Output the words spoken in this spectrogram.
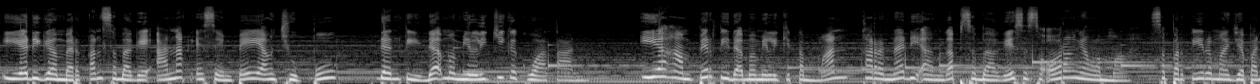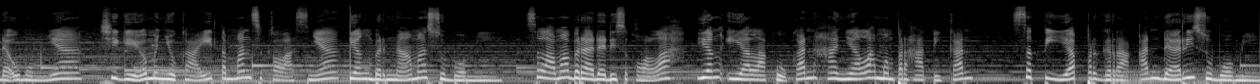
Ia digambarkan sebagai anak SMP yang cupu dan tidak memiliki kekuatan. Ia hampir tidak memiliki teman karena dianggap sebagai seseorang yang lemah. Seperti remaja pada umumnya, Shigeo menyukai teman sekelasnya yang bernama Subomi. Selama berada di sekolah, yang ia lakukan hanyalah memperhatikan setiap pergerakan dari Subomi.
